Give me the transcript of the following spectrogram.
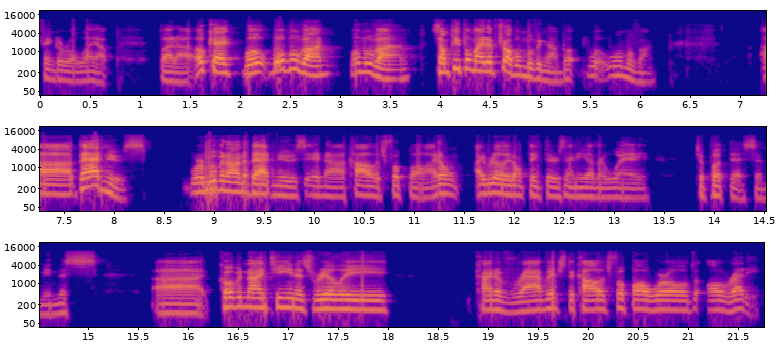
finger roll layup. But uh, okay, we'll we'll move on. We'll move on. Some people might have trouble moving on, but we'll, we'll move on. Uh, bad news. we're moving on to bad news in uh, college football. I don't. I really don't think there's any other way to put this. I mean, this uh, COVID nineteen has really kind of ravaged the college football world already,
